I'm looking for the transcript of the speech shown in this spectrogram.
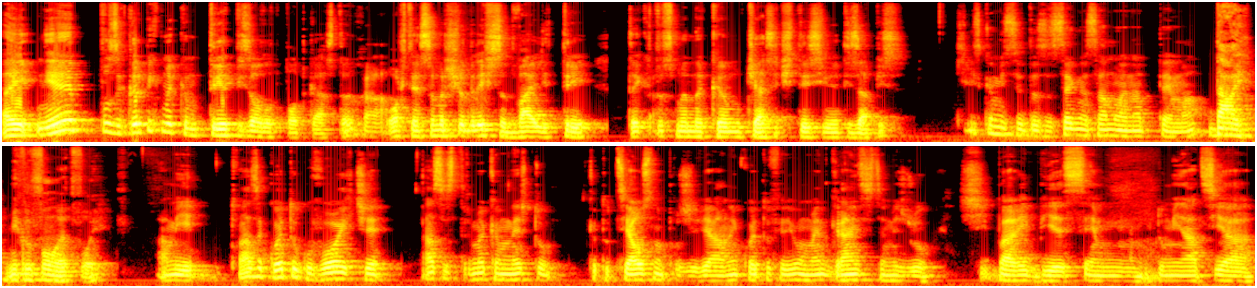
Ай, ние позакърпихме към три епизода от подкаста. Уха. Още не съм решил дали ще са два или три, тъй като сме на към час и 40 минути запис. Иска ми се да засегна само една тема. Давай, микрофонът е твой. Ами, това за което говорих, че аз се стремя към нещо като цялостно преживяване, което в един момент границите между шибари, BSM, доминация,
